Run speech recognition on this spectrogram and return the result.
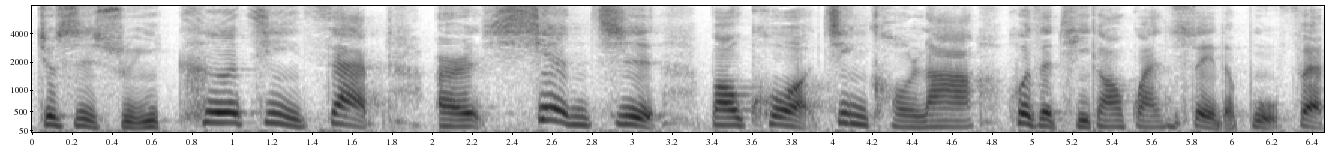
就是属于科技战而限制，包括进口啦，或者提高关税的部分。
